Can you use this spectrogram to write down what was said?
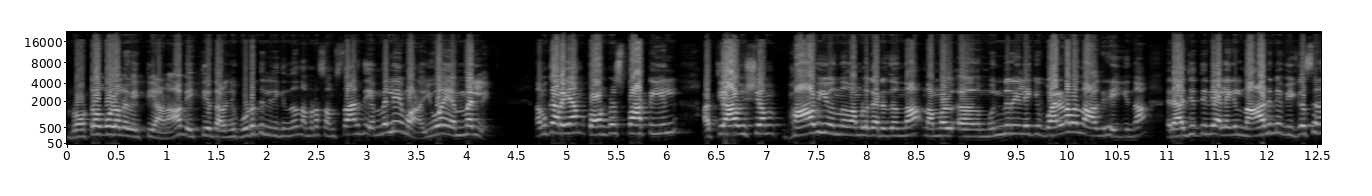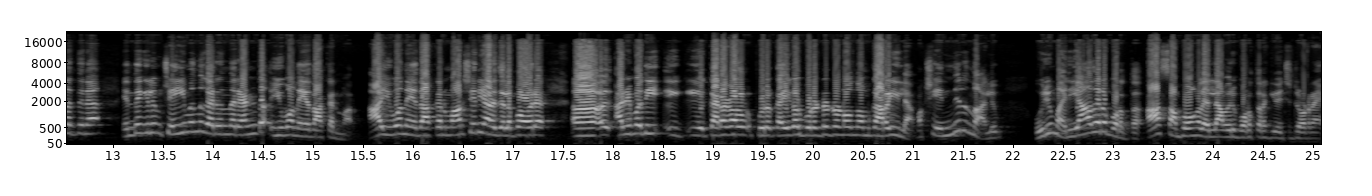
പ്രോട്ടോകോളർ വ്യക്തിയാണ്. ആ വ്യക്തിയെ തടഞ്ഞു കൂട്ടത്തിലിരിക്കുന്നത് നമ്മുടെ സംസ്ഥാനത്തെ എം എൽ എയുമാണ് യുവ എം എൽ എ നമുക്കറിയാം കോൺഗ്രസ് പാർട്ടിയിൽ അത്യാവശ്യം ഭാവി എന്ന് നമ്മൾ കരുതുന്ന നമ്മൾ മുൻനിരയിലേക്ക് വരണമെന്ന് ആഗ്രഹിക്കുന്ന രാജ്യത്തിന്റെ അല്ലെങ്കിൽ നാടിന്റെ വികസനത്തിന് എന്തെങ്കിലും ചെയ്യുമെന്ന് കരുതുന്ന രണ്ട് യുവ നേതാക്കന്മാർ. ആ യുവ നേതാക്കന്മാർ ശരിയാണ്. ചിലപ്പോൾ അവർ അഴിമതി കരകൾ കൈകൾ പുരട്ടിട്ടുണ്ടോ എന്ന് നമുക്ക് അറിയില്ല പക്ഷെ എന്നിരുന്നാലും ഒരു മര്യാദയുടെ പുറത്ത് ആ സംഭവങ്ങളെല്ലാം അവർ പുറത്തിറക്കി വെച്ചിട്ട് ഉടനെ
